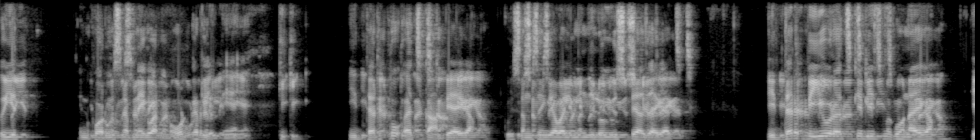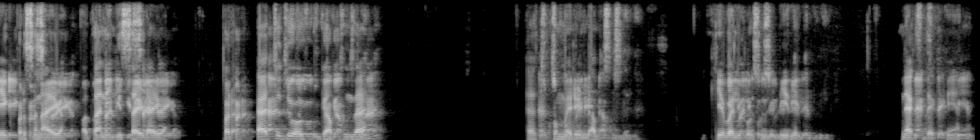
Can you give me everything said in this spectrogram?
तो ये इन्फॉर्मेशन अपने एक बार नोट कर लेते हैं। कि इधर तो एच कहाँ पे आएगा कोई समसंख्या वाली मंजिल होगी उस पर आ जाएगा एच इधर बी और एच के बीच में कौन आएगा? एक पर्सन आएगा। पता नहीं किस साइड आएगा। पर एच जो है उसको क्या पसंद है? एच को मेरिंडा पसंद है ये वाली पॉसिबिलिटी देखते नेक्स्ट देखते हैं।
